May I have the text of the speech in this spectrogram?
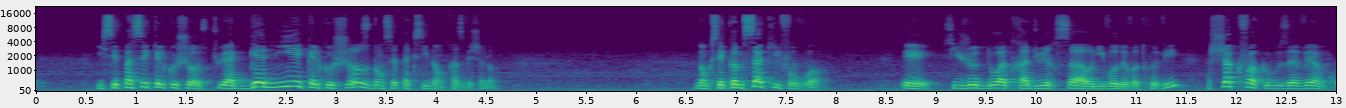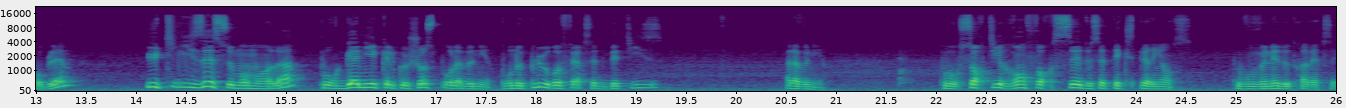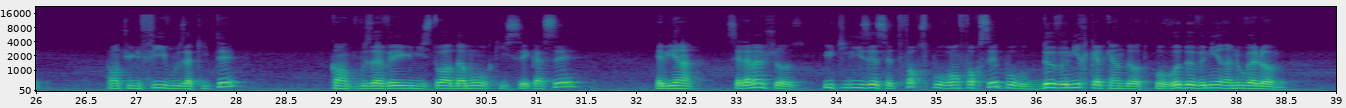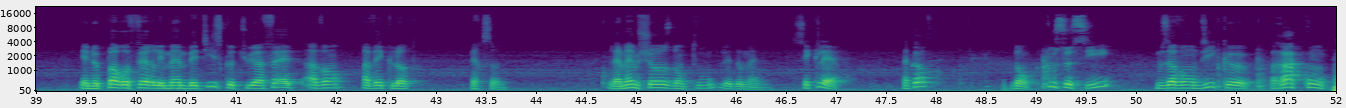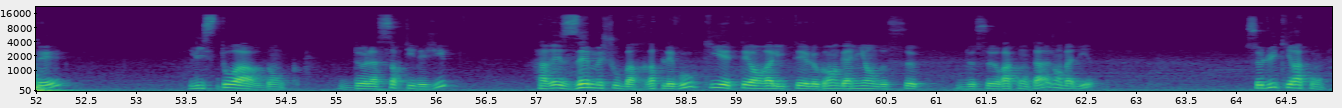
Il s'est passé quelque chose. Tu as gagné quelque chose dans cet accident, Donc c'est comme ça qu'il faut voir. Et si je dois traduire ça au niveau de votre vie, à chaque fois que vous avez un problème, utilisez ce moment-là pour gagner quelque chose pour l'avenir, pour ne plus refaire cette bêtise à l'avenir, pour sortir renforcé de cette expérience que vous venez de traverser. Quand une fille vous a quitté, quand vous avez une histoire d'amour qui s'est cassée, eh bien, c'est la même chose. Utilisez cette force pour renforcer, pour devenir quelqu'un d'autre, pour redevenir un nouvel homme. Et ne pas refaire les mêmes bêtises que tu as faites avant avec l'autre personne. La même chose dans tous les domaines. C'est clair. D'accord? Donc, tout ceci, nous avons dit que raconter l'histoire donc de la sortie d'Égypte, rappelez-vous, qui était en réalité le grand gagnant de ce, de ce racontage, on va dire Celui qui raconte,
